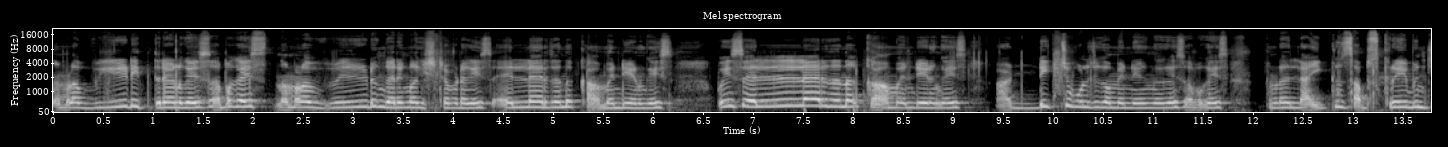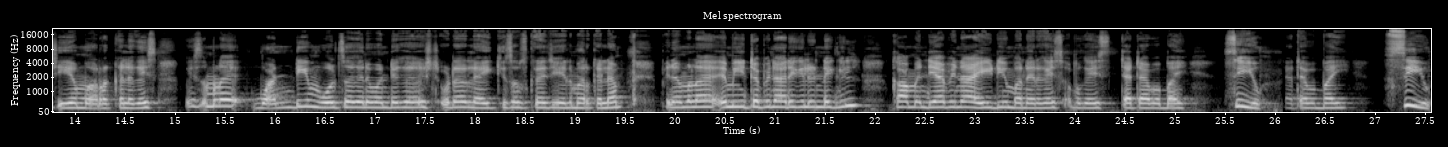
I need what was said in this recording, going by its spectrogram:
നമ്മളെ വീട് ഇത്രയുള്ളൂ ഗൈസ് അപ്പോൾ ഗൈസ് നമ്മളെ വീടും കാര്യങ്ങളൊക്കെ ഇഷ്ടപ്പെട്ട ഗൈസ് എല്ലാവരും തന്നെ കമന്റ് ചെയ്യണം ഗൈസ് ഗൈസ് എല്ലാവരും തന്നെ കമന്റ് ചെയ്യണം ഗൈസ് അടിച്ച് പൊളിച്ച് കമന്റ് ചെയ്യുന്നത് ഗൈസ് അപ്പോൾ ഗൈസ് നമ്മൾ ലൈക്കും സബ്സ്ക്രൈബും ചെയ്യാൻ മറക്കല്ല ഗൈസ് ഗൈസ് നമ്മൾ വണ്ടിയും വോൾസാഗന വണ്ടിയൊക്കെ ഇഷ്ടപ്പെട്ട ലൈക്ക് സബ്സ്ക്രൈബ് ചെയ്യാൻ മറക്കല്ല. പിന്നെ നമ്മൾ മീറ്റപ്പിന് ആരെങ്കിലും ഉണ്ടെങ്കിൽ കമന്റ് ചെയ്യുക പിന്നെ ഐഡിയും പറഞ്ഞുതരാം ഗൈസ് അപ്പോൾ guys tata bye see you tata bye see you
